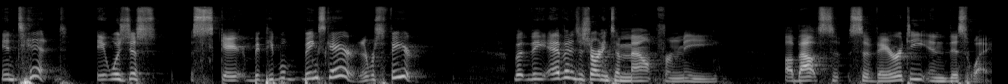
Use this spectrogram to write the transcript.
intent. It was just scare people being scared. There was fear. But the evidence is starting to mount for me about se- severity in this way.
